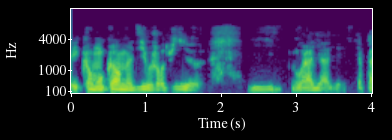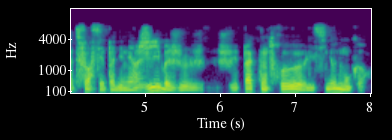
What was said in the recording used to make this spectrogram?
et quand mon corps me dit aujourd'hui, voilà, il n'y a, a, pas de force, il n'y a pas d'énergie, ben je ne vais pas contre les signaux de mon corps.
